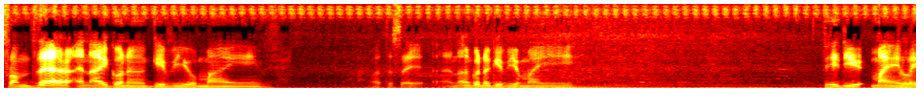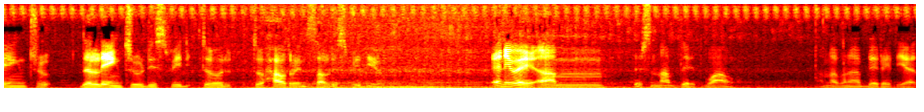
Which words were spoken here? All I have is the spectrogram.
from there, and I gonna give you my what to say, and I'm gonna give you my video, my link to the link to this video to to how to install this video. Anyway um there's an update. Wow. I'm not gonna update it yet.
